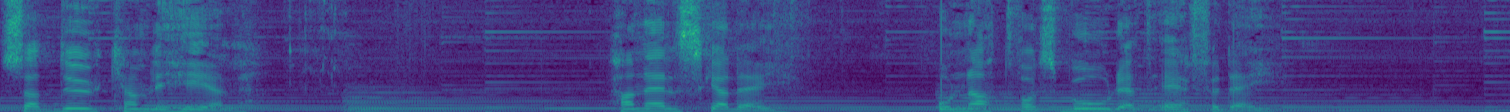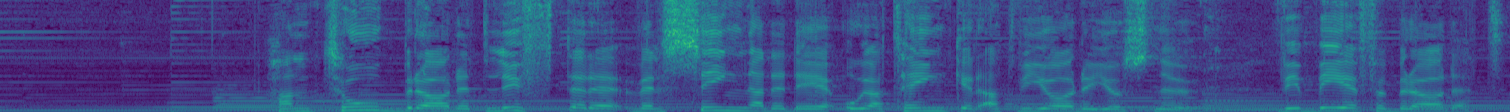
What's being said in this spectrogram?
så att du kan bli hel. Han älskar dig och nattvardsbordet är för dig. Han tog brödet, lyfte det, välsignade det och jag tänker att vi gör det just nu. Vi ber för brödet.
